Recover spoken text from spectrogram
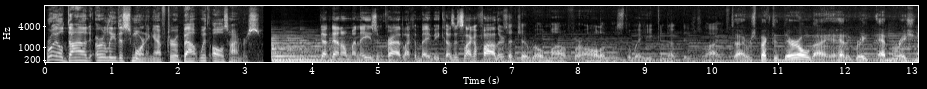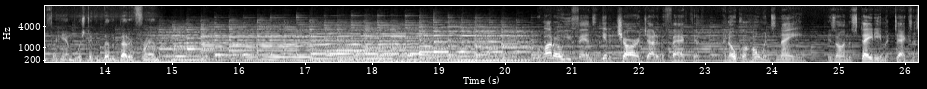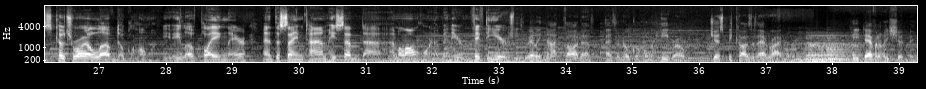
Royal died early this morning after a bout with Alzheimer's. Got down on my knees and cried like a baby because it's like a father. Such a role model for all of us, the way he conducted his life. I respected Darrell. I had a great admiration for him. Wished I could have been a better friend. A lot of OU fans get a charge out of the fact that an Oklahoman's name is on the stadium at Texas. Coach Royal loved Oklahoma. He loved playing there, and at the same time, he said, I'm a Longhorn. I've been here 50 years. He's really not thought of as an Oklahoma hero just because of that rivalry. He definitely should be.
